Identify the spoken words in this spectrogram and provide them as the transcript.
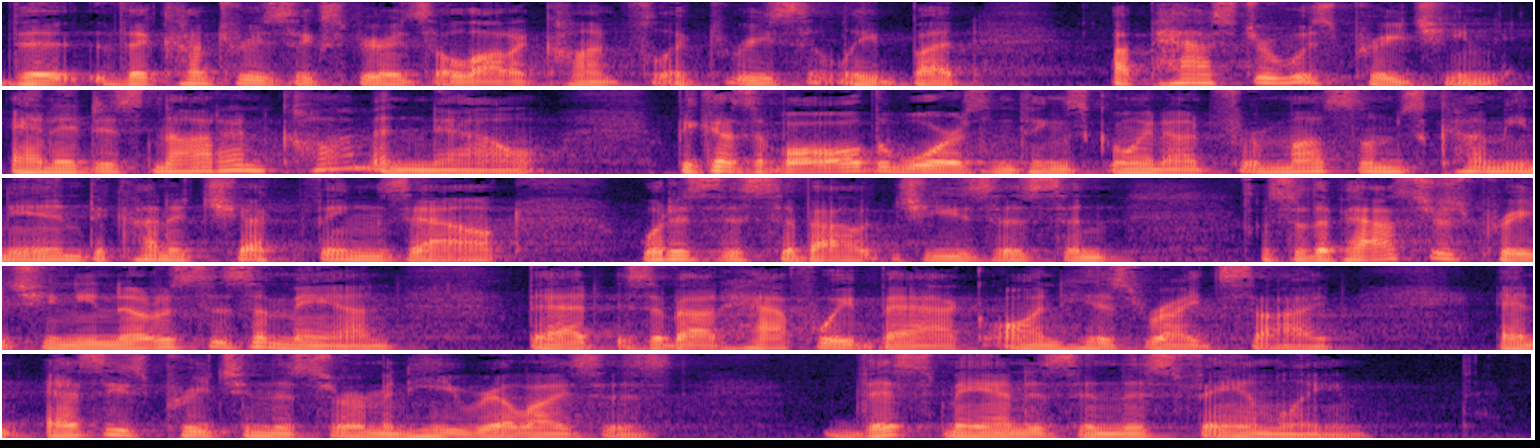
the, the country's experienced a lot of conflict recently, but a pastor was preaching, and it is not uncommon now because of all the wars and things going on for Muslims coming in to kind of check things out. What is this about Jesus? And so the pastor's preaching. He notices a man that is about halfway back on his right side. And as he's preaching the sermon, he realizes this man is in this family,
